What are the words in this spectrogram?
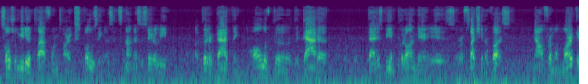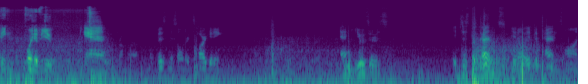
social media platforms are exposing us. It's not necessarily a good or bad thing. All of the the data that is being put on there is a reflection of us. Now, from a marketing point of view and from a, from a business owner targeting end users, it just depends. You know, it depends on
